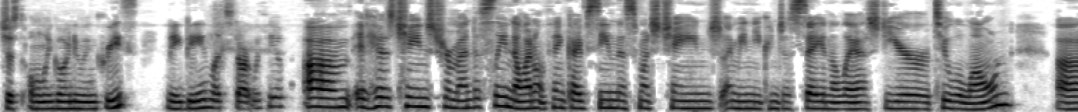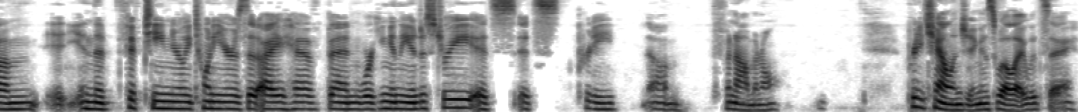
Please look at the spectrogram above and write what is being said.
just only going to increase? Nadine, let's start with you. Um, it has changed tremendously. No, I don't think I've seen this much change. I mean, you can just say in the last year or two alone, um, in the 15, nearly 20 years that I have been working in the industry, it's it's pretty um, phenomenal, pretty challenging as well, I would say.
